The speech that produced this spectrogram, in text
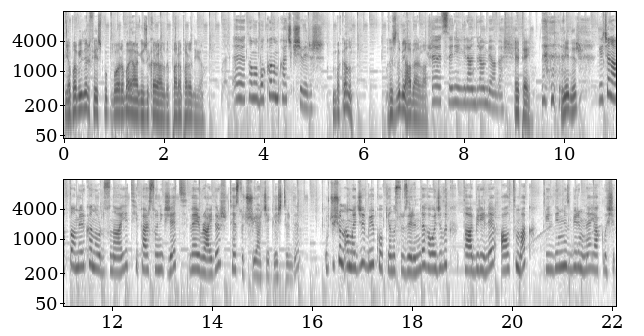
Yapabilir Facebook bu ara bayağı gözü karardı. Para para diyor. Evet ama bakalım kaç kişi verir. Bakalım. Hızlı bir haber var. Evet seni ilgilendiren bir haber. Epey. Nedir? Geçen hafta Amerikan ordusuna ait hipersonik jet Wave Rider test uçuşu gerçekleştirdi. Uçuşun amacı Büyük Okyanus üzerinde havacılık tabiriyle 6 Mach bildiğimiz birimle yaklaşık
